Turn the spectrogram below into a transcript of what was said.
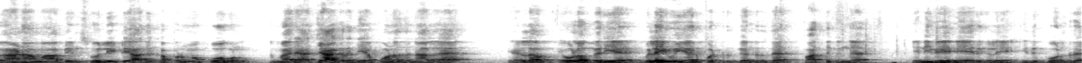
வேணாமா? அப்படின்னு சொல்லிவிட்டு அதுக்கப்புறமா போகணும். இந்த மாதிரி அஜாக்கிரதையாக போனதுனால எல்லாம் எவ்வளோ பெரிய விளைவு ஏற்பட்டிருக்குன்றத பார்த்துக்குங்க. எனிவே நேயர்களே இது போன்ற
